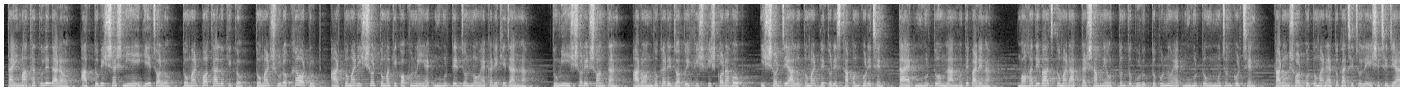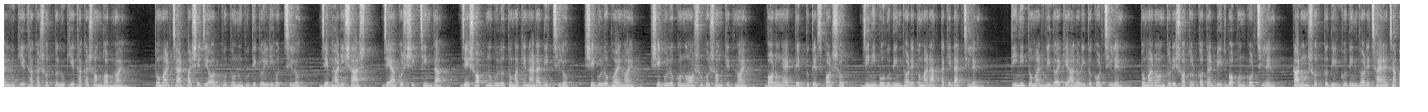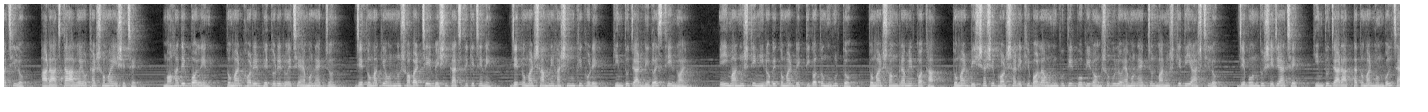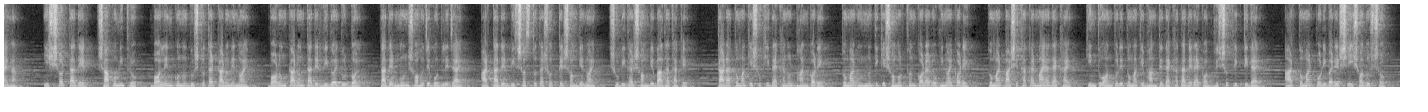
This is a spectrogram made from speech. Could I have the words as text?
তাই মাথা তুলে দাঁড়াও, আত্মবিশ্বাস নিয়ে এগিয়ে চলো। তোমার পথ আলোকিত, তোমার সুরক্ষা অটুট, আর তোমার ঈশ্বর তোমাকে কখনোই এক মুহূর্তের জন্য একা রেখে যান না। তুমি ঈশ্বরের সন্তান, আর অন্ধকারে যতই ফিসফিস করা হোক, ঈশ্বর যে আলো তোমার ভেতরে স্থাপন করেছেন, তা এক মুহূর্তও ম্লান হতে পারে না। মহাদেব আজ তোমার আত্মার সামনে অত্যন্ত গুরুত্বপূর্ণ এক মুহূর্ত উন্মোচন করছেন, কারণ স্বর্গ তোমার এত কাছে চলে এসেছে যে আর লুকিয়ে থাকা সত্য লুকিয়ে থাকা সম্ভব নয়। তোমার চারপাশে যে অদ্ভুত অনুভূতি তৈরি হচ্ছিল, যে ভারী শ্বাস, যে আকস্মিক চিন্তা, যে স্বপ্নগুলো তোমাকে নাড়া দিচ্ছিল, সেগুলো ভয় নয়, সেগুলো কোনো অশুভ সংকেত নয়, বরং এক দেবদূতের স্পর্শ, যিনি বহুদিন ধরে তোমার আত্মাকে ডাকছিলেন। তিনি তোমার হৃদয়কে আলোড়িত করছিলেন, তোমার অন্তরে সতর্কতার বীজ বপন করছিলেন, কারণ সত্য দীর্ঘদিন ধরে ছায়ায় চাপা ছিল, আর আজ তা আলোয় ওঠার সময় এসেছে। মহাদেব বলেন, তোমার ঘরের ভেতরে রয়েছে এমন একজন, যে তোমাকে অন্য সবার চেয়ে বেশি কাছ থেকে চেনে, যে তোমার সামনে হাসি মুখে ঘোরে, কিন্তু যার হৃদয় স্থির নয়। এই মানুষটি নীরবে তোমার ব্যক্তিগত মুহূর্ত, তোমার সংগ্রামের কথা তোমার বিশ্বাসে ভরসা রেখে বলা অনুভূতির গভীর অংশগুলো এমন একজন মানুষকে দিয়ে আসছিল, যে বন্ধু সেজে আছে, কিন্তু যার আত্মা তোমার মঙ্গল চায় না। ঈশ্বর তাদের সাপমিত্র, বলেন কোনো দুষ্টতার কারণে নয়, বরং কারণ তাদের হৃদয় দুর্বল, তাদের মন সহজে বদলে যায়, আর তাদের বিশ্বস্ততা সত্যের সঙ্গে নয়, সুবিধার সঙ্গে বাধা থাকে। তারা তোমাকে সুখী দেখানোর ভান করে, তোমার উন্নতিকে সমর্থন করার অভিনয় করে। তোমার পাশে থাকার মায়া দেখায়, কিন্তু অন্তরে তোমাকে ভাঙতে দেখা তাদের এক অদৃশ্য তৃপ্তি দেয়। আর তোমার পরিবারের সেই সদস্য,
